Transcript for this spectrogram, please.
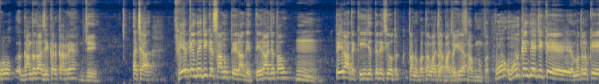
ਉਹ ਗੰਦ ਦਾ ਜ਼ਿਕਰ ਕਰ ਰਿਹਾ ਜੀ। ਅੱਛਾ ਫੇਰ ਕਹਿੰਦੇ ਜੀ ਕਿ ਸਾਨੂੰ 13 ਦੇ 13 ਜਿਤਾਓ। ਹੂੰ। 13 ਤੇ ਕੀ ਜਿੱਤਨੇ ਸੀ ਉਹ ਤਾਂ ਤੁਹਾਨੂੰ ਪਤਾ ਵਾਜਾ ਵੱਜ ਗਿਆ। ਸਭ ਨੂੰ ਪਤਾ। ਹੁਣ ਹੁਣ ਕਹਿੰਦੇ ਜੀ ਕਿ ਮਤਲਬ ਕਿ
